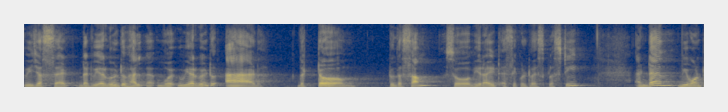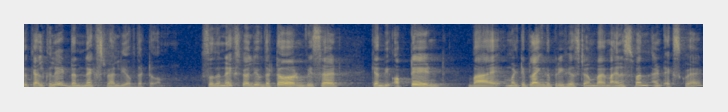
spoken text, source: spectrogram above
we just said that we are going to uh, we are going to add the term to the sum. So, we write s equal to s plus t and then we want to calculate the next value of the term. So, the next value of the term we said can be obtained by multiplying the previous term by minus 1 and x squared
